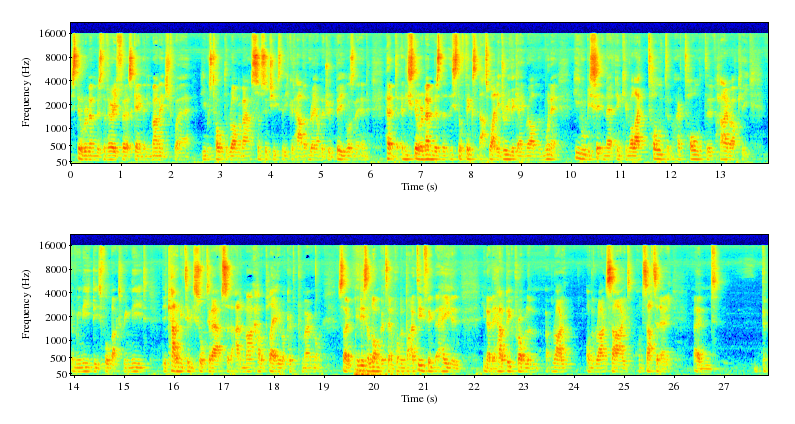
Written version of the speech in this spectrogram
still remembers the very first game that he managed where he was told the wrong amount of substitutes that he could have at Real Madrid B, wasn't it? And, and, and he still remembers that he still thinks that that's why they drew the game rather than won it he will be sitting there thinking, well, I told them, I told the hierarchy that we need these fullbacks, we need the academy to be sorted out so that I might have a player who I could promote on. So it is a longer term problem, but I do think that Hayden, you know, they had a big problem right on the right side on Saturday, and the,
